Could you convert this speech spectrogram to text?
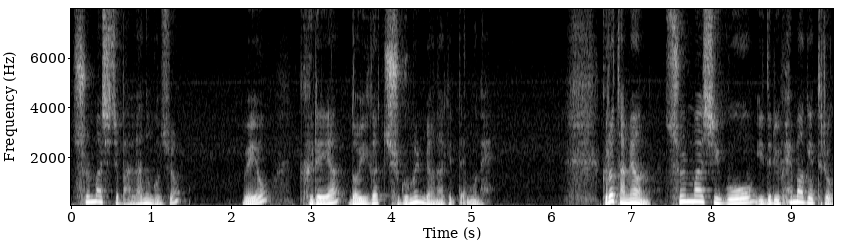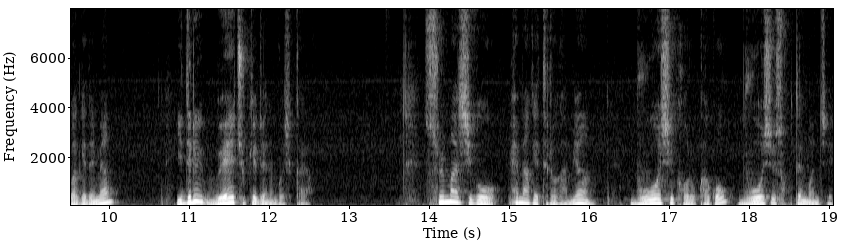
술 마시지 말라는 거죠. 왜요? 그래야 너희가 죽음을 면하기 때문에. 그렇다면 술 마시고 이들이 회막에 들어가게 되면 이들이 왜 죽게 되는 것일까요? 술 마시고 회막에 들어가면 무엇이 거룩하고 무엇이 속된 건지,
